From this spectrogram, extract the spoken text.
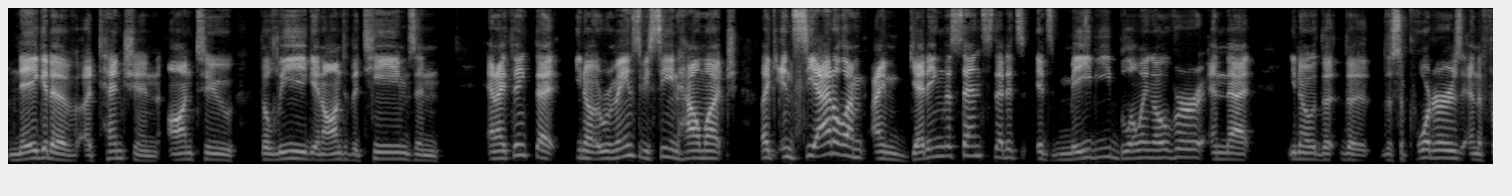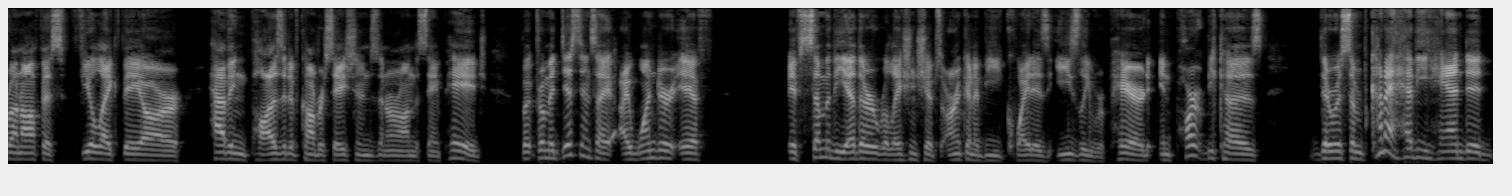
negative attention onto the league and onto the teams and and I think that you know it remains to be seen how much like in Seattle I'm I'm getting the sense that it's it's maybe blowing over and that you know the the the supporters and the front office feel like they are having positive conversations and are on the same page. But from a distance, I, I wonder if if some of the other relationships aren't going to be quite as easily repaired, in part because there was some kind of heavy-handed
